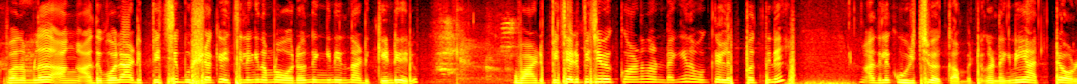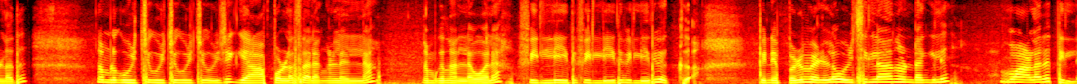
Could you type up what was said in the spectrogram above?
അപ്പോൾ നമ്മൾ അതുപോലെ അടുപ്പിച്ച് ബുഷൊക്കെ വെച്ചില്ലെങ്കിൽ നമ്മൾ ഓരോന്ന് ഇങ്ങനെ ഇരുന്ന് അടിക്കേണ്ടി വരും. അപ്പോൾ അടുപ്പിച്ച് അടുപ്പിച്ച് വെക്കുകയാണെന്നുണ്ടെങ്കിൽ നമുക്ക് എളുപ്പത്തിന് അതിൽ കുഴിച്ച് വെക്കാൻ പറ്റും. കണ്ടെങ്കിൽ ഈ അറ്റം ഉള്ളത് നമ്മൾ കുഴിച്ച് കുഴിച്ച് കുഴിച്ച് കുഴിച്ച് ഗ്യാപ്പുള്ള സ്ഥലങ്ങളിലെല്ലാം നമുക്ക് നല്ലപോലെ ഫില്ല് ചെയ്ത് ഫില്ല് ചെയ്ത് ഫില്ല് ചെയ്ത് വെക്കുക. പിന്നെ എപ്പോഴും വെള്ളം ഒഴിച്ചില്ല എന്നുണ്ടെങ്കിൽ വളരത്തില്ല.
